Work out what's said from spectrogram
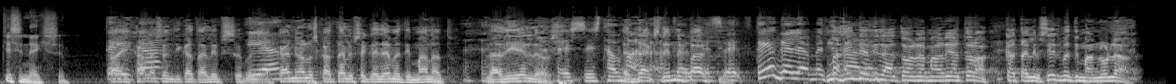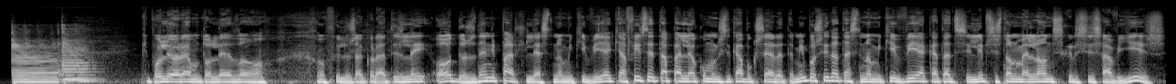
και συνέχισε. Τελικά... Άι, χάλασαν την καταλήψη σε παιδιά. Κάνει όλο κατάληψη αγκαλιά με τη μάνα του. δηλαδή έλεος. Εσύ τα μάνα. Εντάξει, δεν υπάρχει. Τι αγκαλιά με τη Μα μάνα. είναι δυνατόν, ρε Μαρία, τώρα. Καταληψή με τη μανούλα. Και πολύ ωραία μου το λέει εδώ ο φίλος Ακροατής. Λέει: Όντως δεν υπάρχει λέει, αστυνομική βία και αφήστε τα παλαιοκομμουνιστικά που ξέρετε. Μήπως είδατε αστυνομική βία κατά τι συλλήψει των μελών της Χρυσής Αυγής;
